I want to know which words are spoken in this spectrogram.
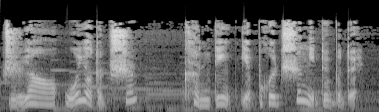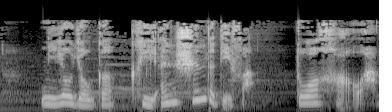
只要我有的吃，肯定也不会吃你，对不对？你又有个可以安身的地方，多好啊！”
